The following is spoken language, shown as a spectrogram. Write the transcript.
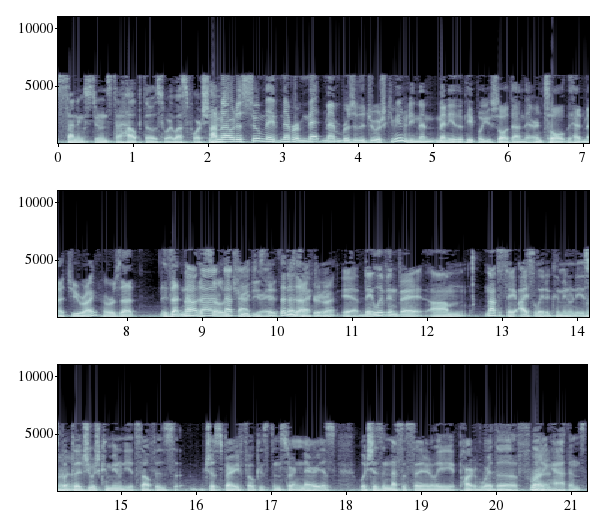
sending students to help those who are less fortunate. I mean, I would assume they've never met members of the Jewish community, mem- many of the people you saw down there, until they had met you, right? Or is that is that not no, that, necessarily that's true accurate. these days? That is That's accurate, right? Yeah, they live in very, um, not to say isolated communities, Right. but the Jewish community itself is just very focused in certain areas, which isn't necessarily part of where the flooding Right. happens.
